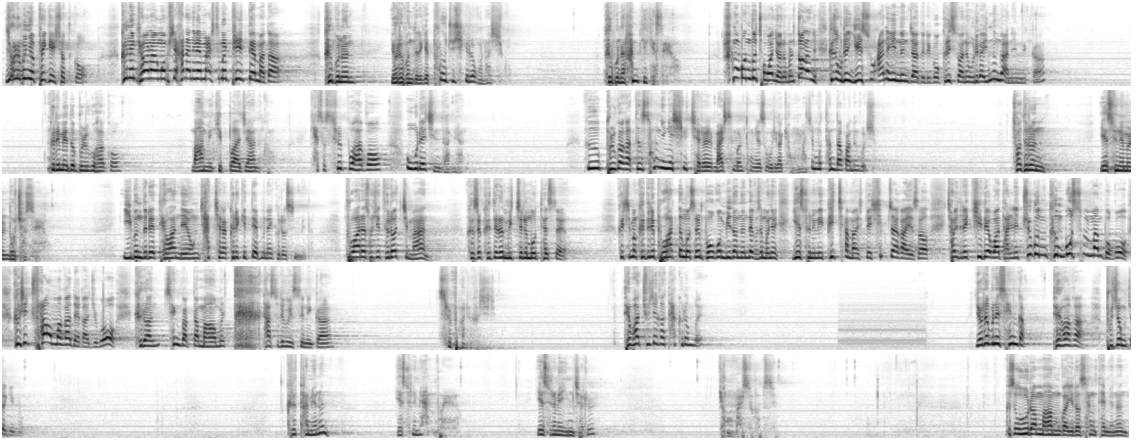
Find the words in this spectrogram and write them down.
여러분 옆에 계셨고 그는 변함없이 하나님의 말씀을 필 때마다 그분은 여러분들에게 풀어주시기를 원하시고 그분은 함께 계세요. 한 번도 저와 여러분을 떠나지. 그래서 우리는 예수 안에 있는 자들이고 그리스도 안에 우리가 있는 거 아닙니까? 그럼에도 불구하고 마음이 기뻐하지 않고 계속 슬퍼하고 우울해진다면 그 불과 같은 성령의 실체를 말씀을 통해서 우리가 경험하지 못한다고 하는 것입니다. 저들은 예수님을 놓쳤어요. 이분들의 대화 내용 자체가 그렇기 때문에 그렇습니다. 부활의 소식 들었지만 그것을 그대로 믿지를 못했어요. 그렇지만 그들이 보았던 것을 보고 믿었는데 그것은 뭐냐면 예수님이 비참하게 십자가에서 저희들의 기대와 달리 죽은 그 모습만 보고 그것이 트라우마가 돼가지고 그런 생각과 마음을 다 다스리고 있으니까 슬퍼하는 것이죠. 대화 주제가 다 그런 거예요. 여러분의 생각, 대화가 부정적이고 그렇다면은 예수님이 안 보여요. 예수님의 임재를 경험할 수가 없어요. 그래서 우울한 마음과 이런 상태면은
